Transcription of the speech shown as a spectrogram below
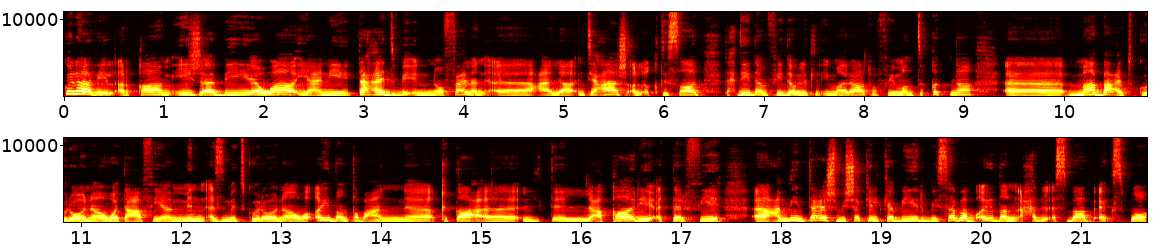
كل هذه الأرقام إيجابية ويعني تعد بأنه فعلا آه، على انتعاش الاقتصاد تحديدا في دولة الإمارات وفي منطقتنا آه، ما بعد كورونا وتعافيا من أزمة كورونا وأيضا طبعا آه، قطاع العقاري الترفيه عم بينتعش بشكل كبير بسبب أيضا أحد الأسباب إكسبو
